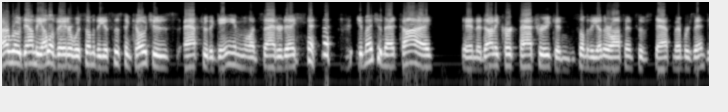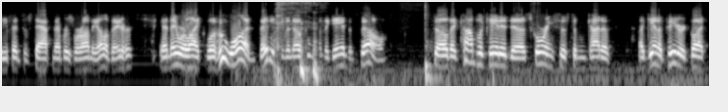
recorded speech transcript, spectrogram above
I rode down the elevator with some of the assistant coaches after the game on Saturday. you mentioned that tie, and Donnie Kirkpatrick and some of the other offensive staff members and defensive staff members were on the elevator, and they were like, "Well, who won?" They didn't even know who won the game themselves. So the complicated uh, scoring system kind of again appeared, but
